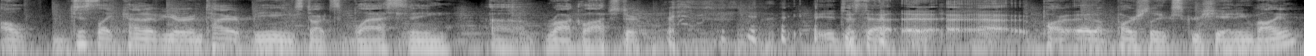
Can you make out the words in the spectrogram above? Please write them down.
I'll just like kind of your entire being starts blasting um, rock lobster. It just at, uh, uh, par- at a partially excruciating volume,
